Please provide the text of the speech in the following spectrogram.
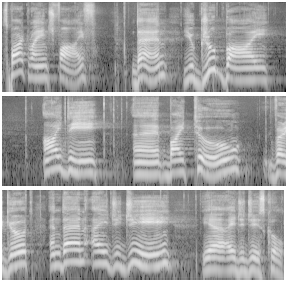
Spark range 5, then you group by ID uh, by 2, very good, and then AGG, yeah, AGG is cool.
